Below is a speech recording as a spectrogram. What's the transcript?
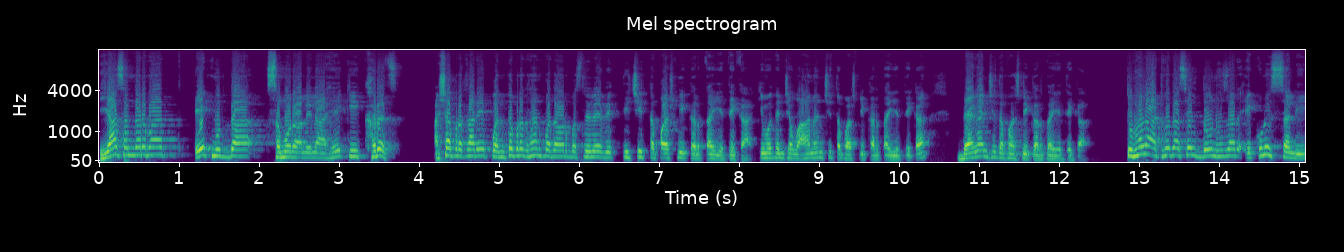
या संदर्भात एक मुद्दा समोर आलेला आहे की खरंच अशा प्रकारे पंतप्रधान पदावर बसलेल्या व्यक्तीची तपासणी करता येते का? किंवा त्यांच्या वाहनांची तपासणी करता येते का? बॅगांची तपासणी करता येते का? तुम्हाला आठवत असेल दोन हजार एकोणीस साली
